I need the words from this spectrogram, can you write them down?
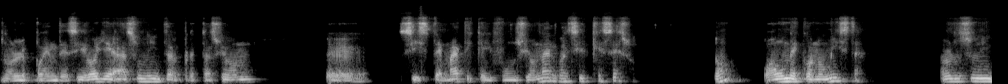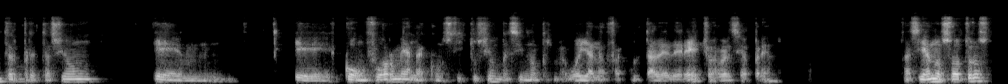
no le pueden decir, oye, haz una interpretación eh, sistemática y funcional, va a decir, ¿qué es eso? ¿No? O a un economista. es una interpretación em, eh, conforme a la Constitución. Va a decir, no, pues me voy a la Facultad de Derecho a ver si aprendo. Así a nosotros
